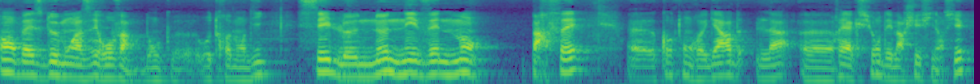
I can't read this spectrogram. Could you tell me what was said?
en baisse de moins 0,20. Donc euh, autrement dit, c'est le non-événement parfait euh, quand on regarde la euh, réaction des marchés financiers.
